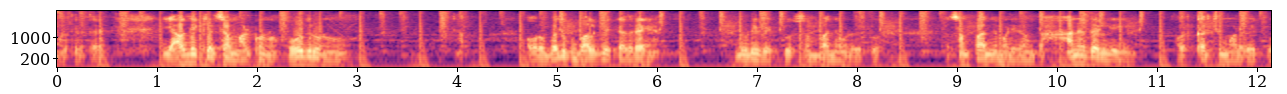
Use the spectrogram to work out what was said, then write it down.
ಮಾಡ್ತಿರ್ತಾರೆ. ಯಾವುದೇ ಕೆಲಸ ಮಾಡ್ಕೊಂಡು ಹೋದ್ರೂ ಅವರು ಬದುಕು ಬಾಳ್ಬೇಕಾದ್ರೆ ದುಡಿಬೇಕು, ಸಂಪಾದನೆ ಮಾಡಬೇಕು. ಸಂಪಾದನೆ ಮಾಡಿರುವಂಥ ಹಣದಲ್ಲಿ ಅವ್ರು ಖರ್ಚು ಮಾಡಬೇಕು.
